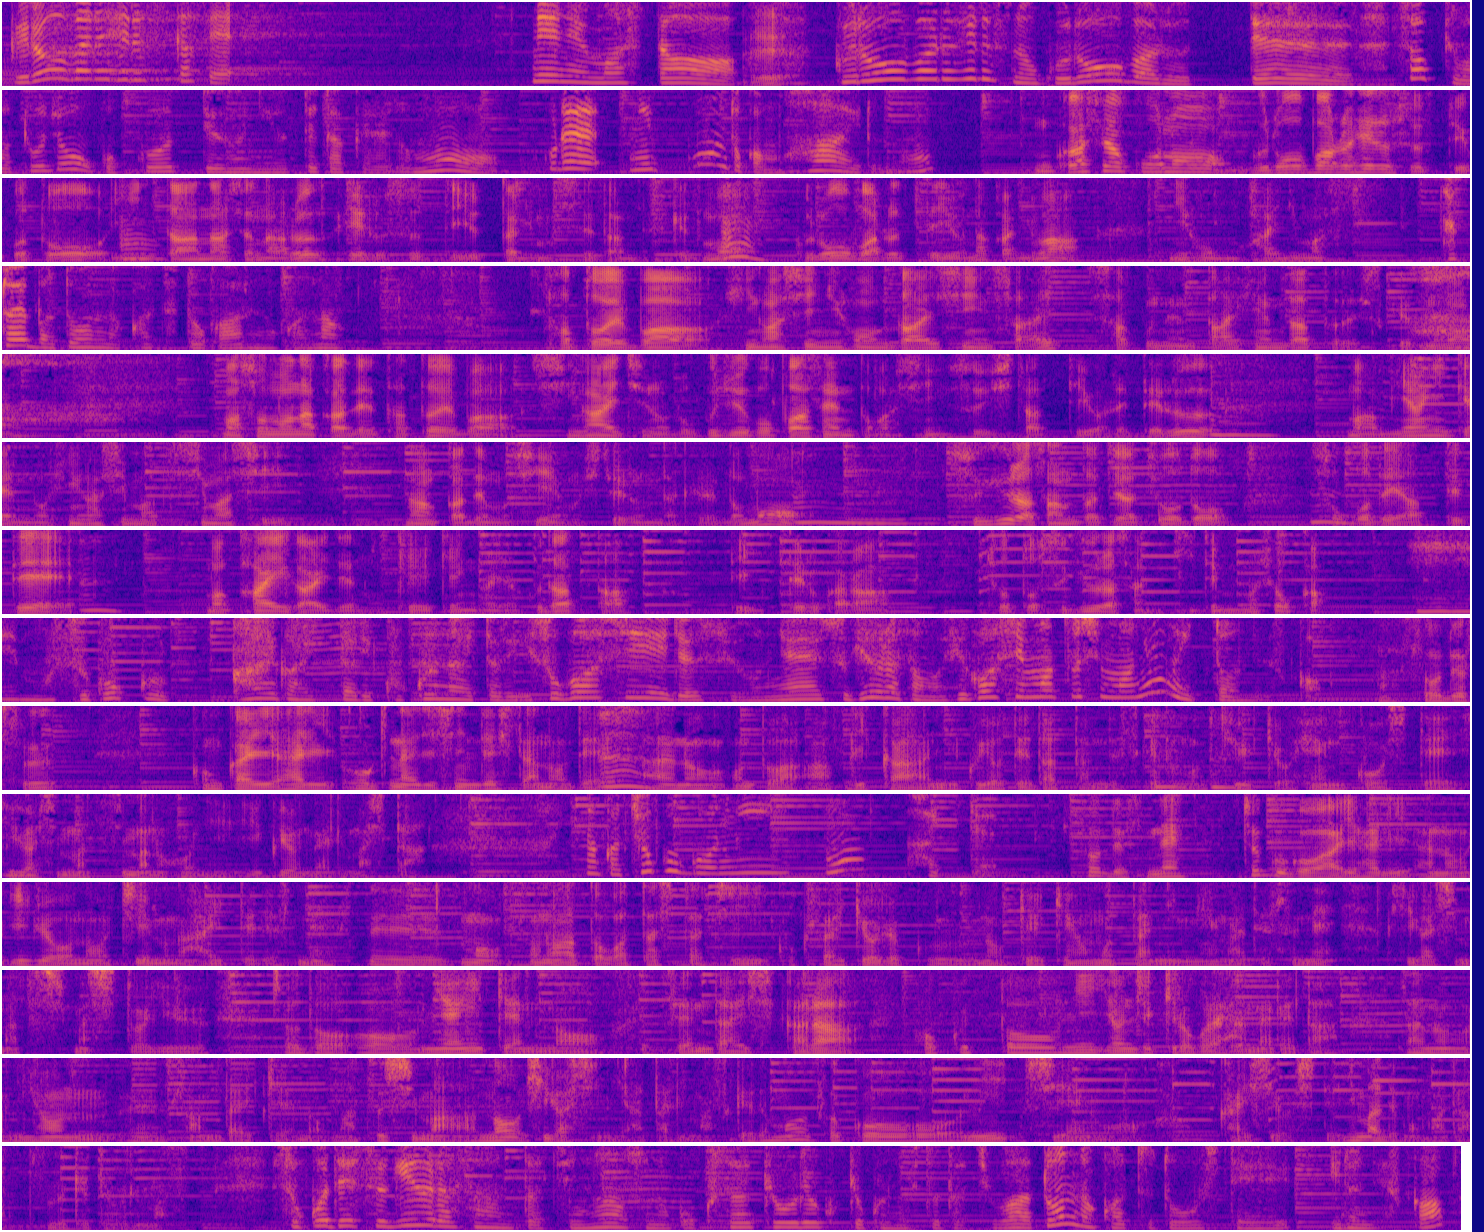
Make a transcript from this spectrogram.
グローバルヘルスカフェ。ねえねえマスター。え？グローバルヘルスのグローバルってさっきは途上国っていうふうに言ってたけれどもこれ日本とかも入るの？昔はこのグローバルヘルスっていうことをインターナショナルヘルスって言ったりもしてたんですけども、うん。グローバルっていう中には日本も入ります。例えばどんな活動があるのかな？例えば東日本大震災昨年大変だったですけども、まあ、その中で例えば市街地の65%が浸水したって言われてる、うん。まあ、宮城県の東松島市なんかでも支援をしてるんだけれども、うん杉浦さんたちはちょうどそこでやってて、うんまあ、海外での経験が役立ったって言ってるからちょっと杉浦さんに聞いてみましょうか。えー、もうすごく海外行ったり国内行ったり忙しいですよね。杉浦さんは東松島にも行ったんですか？あそうです。今回やはり大きな地震でしたので、うん。あの本当はアフリカに行く予定だったんですけども、うんうん。急遽変更して東松島の方に行くようになりました。なんか直後にも入ってそうですね。直後はやはりあの医療のチームが入ってですね。でもうその後私たち国際協力の経験を持った人間がですね東松島市というちょうど宮城県の仙台市から北東に40キロぐらい離れたあの日本三大系の松島の東にあたりますけれどもそこに支援を開始をして今でもまだ続けております。そこで杉浦さんたちのその国際協力局の人たちはどんな活動をしているんですか？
